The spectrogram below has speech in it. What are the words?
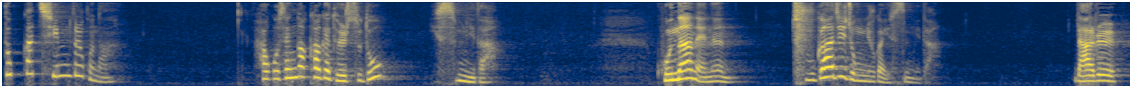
똑같이 힘들구나. 하고 생각하게 될 수도 있습니다. 고난에는 두 가지 종류가 있습니다. 나를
